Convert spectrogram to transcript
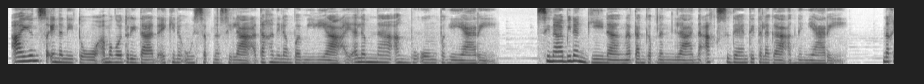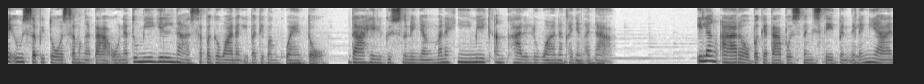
Ayon sa ina nito, ang mga otoridad ay kinausap na sila at ang kanilang pamilya ay alam na ang buong pangyayari. Sinabi ng ginang na tanggap na nila na aksidente talaga ang nangyari. Nakiusap ito sa mga tao na tumigil na sa paggawa ng iba't ibang kwento dahil gusto ninyang manahimik ang kaluluwa ng kanyang anak. Ilang araw pagkatapos ng statement nilang yan,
